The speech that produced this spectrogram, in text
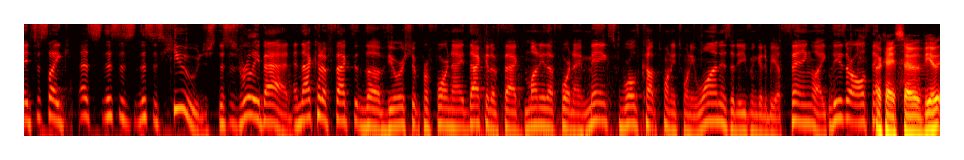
it's just like that's this is this is huge. This is really bad. And that could affect the viewership for Fortnite. That could affect money that Fortnite makes. World Cup 2021, is it even going to be a thing? Like these are all things. Okay, so view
